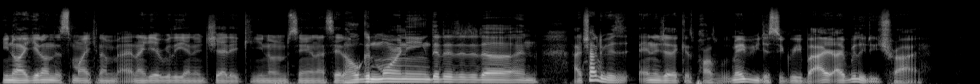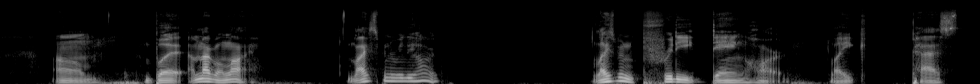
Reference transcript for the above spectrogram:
you know, I get on this mic and I'm and I get really energetic. You know what I'm saying? I say, "Oh, good morning," da da da da da, and I try to be as energetic as possible. Maybe you disagree, but I, I really do try. Um, but I'm not gonna lie, life's been really hard. Life's been pretty dang hard. Like past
